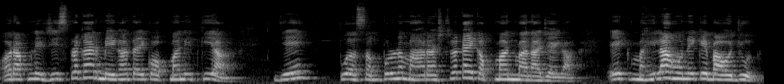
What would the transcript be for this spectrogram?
और आपने जिस प्रकार मेघाताई को अपमानित किया, ये पूरा संपूर्ण महाराष्ट्र का एक अपमान माना जाएगा। एक महिला होने के बावजूद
